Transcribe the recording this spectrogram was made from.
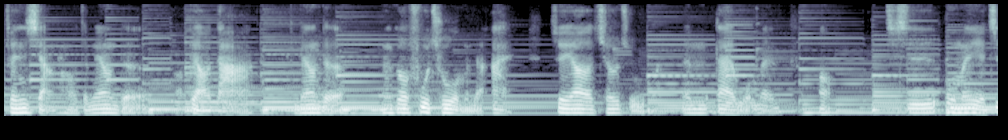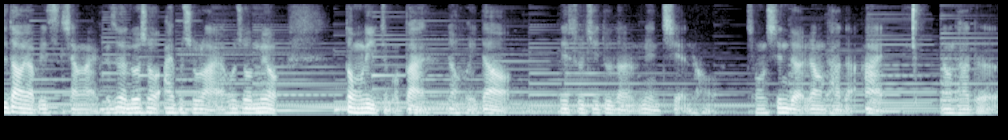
分享，哈，怎么样的表达，怎么样的能够付出我们的爱。所以要求主恩待我们，哦。其实我们也知道要彼此相爱，可是很多时候爱不出来，或者说没有动力怎么办？要回到耶稣基督的面前，哈，重新的让他的爱，让他的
